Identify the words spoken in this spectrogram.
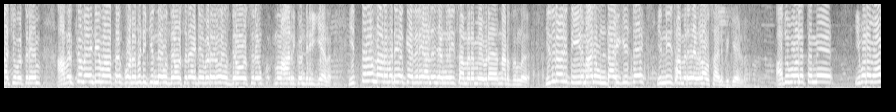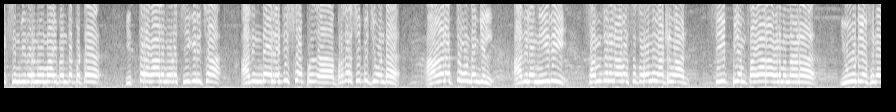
ആശുപത്രിയും അവർക്ക് വേണ്ടി മാത്രം കുടപിടിക്കുന്ന ഉദ്യോഗസ്ഥരായിട്ട് ഇവിടെയുള്ള ഉദ്യോഗസ്ഥരും മാറിക്കൊണ്ടിരിക്കുകയാണ്. ഇത്തരം നടപടികൾക്കെതിരെയാണ് ഞങ്ങൾ ഈ സമരം ഇവിടെ നടത്തുന്നത്. ഇതിനൊരു തീരുമാനം ഉണ്ടാക്കിയിട്ട് ഇന്ന് ഈ സമരം ഞങ്ങൾ അവസാനിപ്പിക്കുകയുള്ളൂ. അതുപോലെ തന്നെ ഇവിടെ വാക്സിൻ വിതരണവുമായി ബന്ധപ്പെട്ട് ഇത്ര കാലം ഇവിടെ സ്വീകരിച്ച അതിന്റെ രജിസ്റ്റർ പ്രദർശിപ്പിച്ചുകൊണ്ട് ആണത്വമുണ്ടെങ്കിൽ അതിലെ നീതി സംതുലനാവസ്ഥ തുറന്നു കാട്ടുവാൻ സി പി എം തയ്യാറാകണമെന്നാണ് യു ഡി എഫിന്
